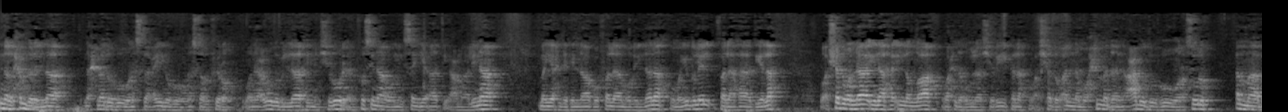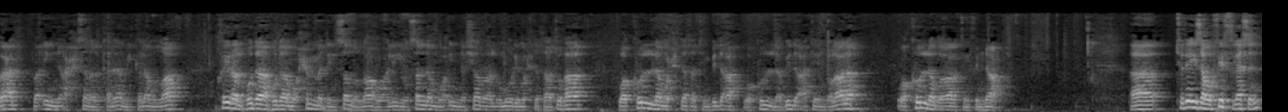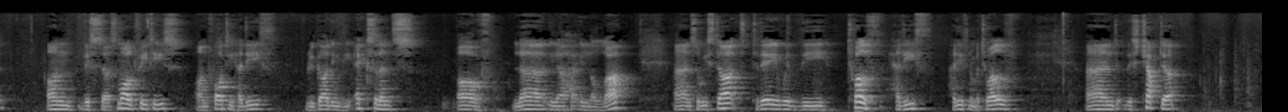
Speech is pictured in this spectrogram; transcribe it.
إن الحمد لله نحمده ونستعينه ونستغفره ونعوذ بالله من شرور أنفسنا ومن سيئات أعمالنا. من يهده الله فلا مضل له ومن يضلل فلا هادي له. وأشهد أن لا إله إلا الله وحده لا شريك له وأشهد أن محمدا عبده ورسوله. أما بعد فإن أحسن الكلام كلام الله. خير الهدى هدى محمد صلى الله عليه وسلم وإن شر الأمور محدثاتها. وكل محدثة بدعة وكل بدعة ضلالة وكل ضلالة في النار uh, Today is our fifth lesson on this uh, small treatise on 40 hadith regarding the excellence of La ilaha illallah. And so we start today with the 12th hadith, hadith number 12. And this chapter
